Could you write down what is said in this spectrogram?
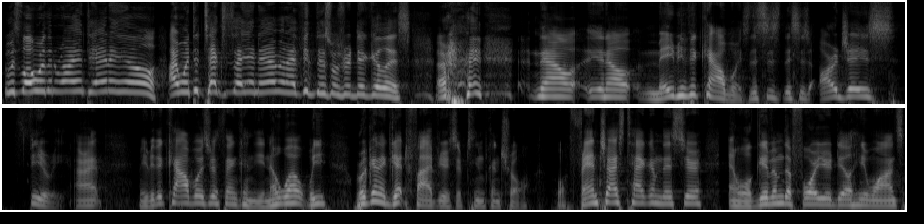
It was lower than Ryan Tannehill. I went to Texas A&M and I think this was ridiculous. All right. Now, you know, maybe the Cowboys. This is this is RJ's theory, all right? Maybe the Cowboys are thinking, you know what, we we're gonna get five years of team control. We'll franchise tag him this year and we'll give him the four year deal he wants.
